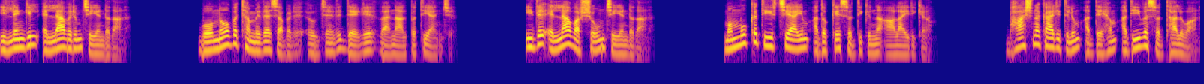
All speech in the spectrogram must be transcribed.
ഇല്ലെങ്കിൽ എല്ലാവരും ചെയ്യേണ്ടതാണ്. ബോമോപഥമിത ശബര നാൽപ്പത്തിയഞ്ച്. ഇത് എല്ലാ വർഷവും ചെയ്യേണ്ടതാണ്. മമ്മൂക്ക തീർച്ചയായും അതൊക്കെ ശ്രദ്ധിക്കുന്ന ആളായിരിക്കണം. ഭാഷണകാര്യത്തിലും അദ്ദേഹം അതീവ ശ്രദ്ധാലുവാണ്.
